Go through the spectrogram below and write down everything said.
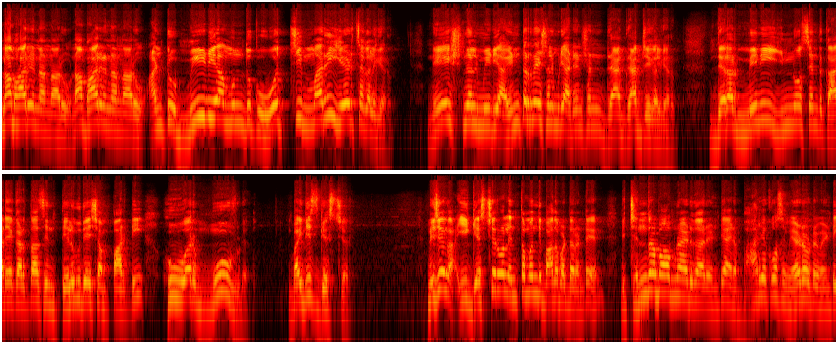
నా భార్యనన్నారు నా భార్యనన్నారు అంటూ మీడియా ముందుకు వచ్చి మరీ ఏడ్చగలిగారు. National media international media attention draw grab చేయగలిగారు. దెర్ ఆర్ మెనీ ఇన్నోసెంట్ కార్యకర్తాస్ in Telugu Desam party who are moved by this gesture నిజంగా ఈ గెస్చర్ వల్ల ఎంతమంది బాధపడ్డారంటే చంద్రబాబు నాయుడు గారు ఏంటి ఆయన భార్య కోసం ఏడవటం ఏంటి?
